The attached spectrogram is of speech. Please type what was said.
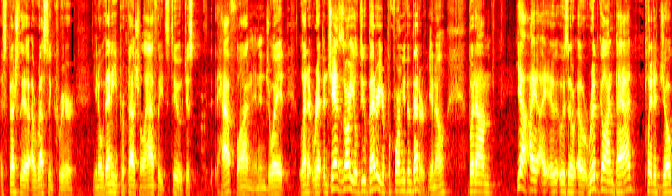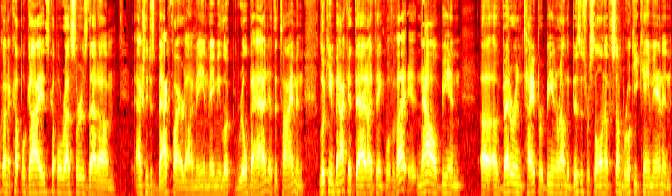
especially a, a, wrestling career. You know, with any professional athletes too. Just have fun and enjoy it. Let it rib, and chances are you'll do better. You'll perform even better. You know, but um, yeah, I, I it was a, a rip gone bad. Played a joke on a couple guys, couple wrestlers that um actually just backfired on me and made me look real bad at the time. And looking back at that, I think, well, if I now being a veteran type or being around the business for so long, if some rookie came in and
